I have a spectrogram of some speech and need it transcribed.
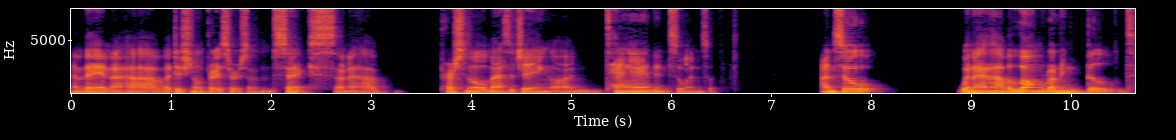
And then I have additional browsers on six, and I have personal messaging on 10, and so on and so forth. And so when I have a long running build,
